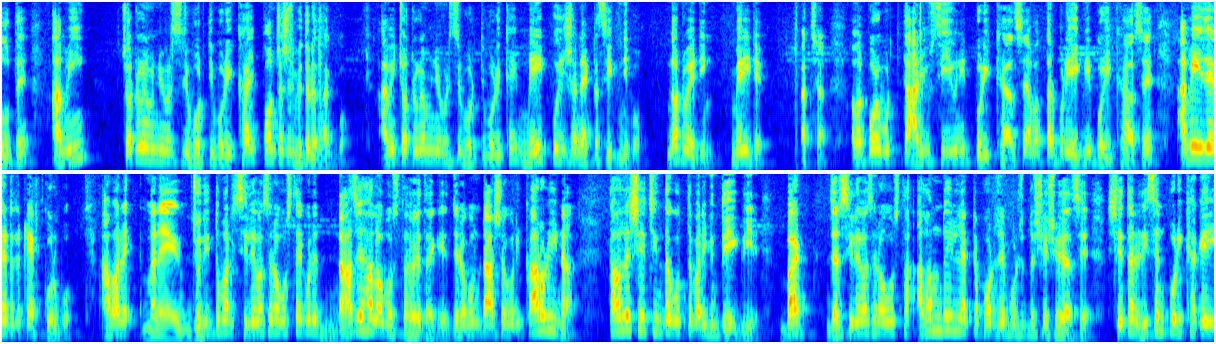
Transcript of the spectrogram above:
বলতে, আমি চট্টগ্রাম ইউনিভার্সিটি ভর্তি পরীক্ষায় পঞ্চাশের ভিতরে থাকব। আমি চট্টগ্রাম ইউনিভার্সিটি ভর্তি পরীক্ষায় মেরিট পজিশনে একটা সিট নিব। নট ওয়েটিং মেরিটে আচ্ছা আমার পরবর্তীতে আর ইউ সি ইউনিট পরীক্ষা আছে, আমার তারপরে এগ্রি পরীক্ষা আছে, আমি এই জায়গাটা ক্র্যাক করব। আমার মানে যদি তোমার সিলেবাসের অবস্থা করে নাজেহাল অবস্থা হয়ে থাকে, যেরকমটা আশা করি কারোরই না, তাহলে সে চিন্তা করতে পারে কিন্তু এগ্রির বাট যার সিলেবাসের অবস্থা আলহামদুলিল্লাহ একটা পর্যায় পর্যন্ত শেষ হয়ে আছে, সে তার রিসেন্ট পরীক্ষাকেই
